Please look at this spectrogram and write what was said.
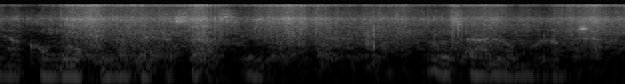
niya kung okay na ba sa asin. So salo mo lang siya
